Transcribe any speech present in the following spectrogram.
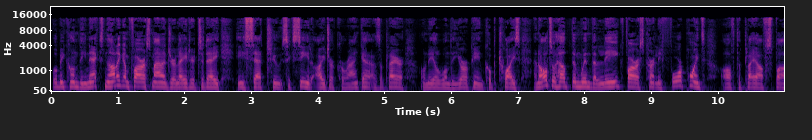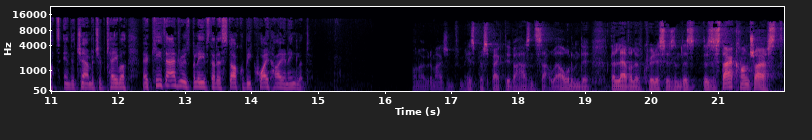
will become the next Nottingham Forest manager later today. He's set to succeed Aitor Karanka. As a player, O'Neill won the European Cup twice and also helped them win the league. Forest currently four points off the playoff spots in the championship table. Now, Keith Andrews believes that his stock will be quite high in England. And I would imagine from his perspective, it hasn't sat well with him, the, the level of criticism. There's, there's a stark contrast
